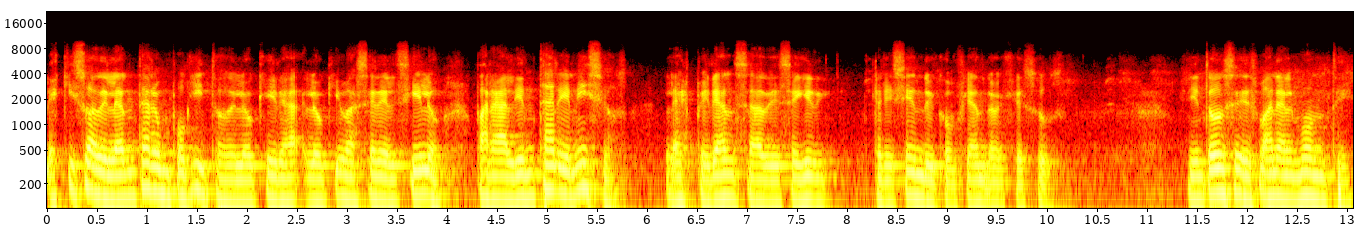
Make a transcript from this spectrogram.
Les quiso adelantar un poquito de lo que era lo que iba a ser el cielo para alentar en ellos la esperanza de seguir creyendo y confiando en Jesús. Y entonces van al monte.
